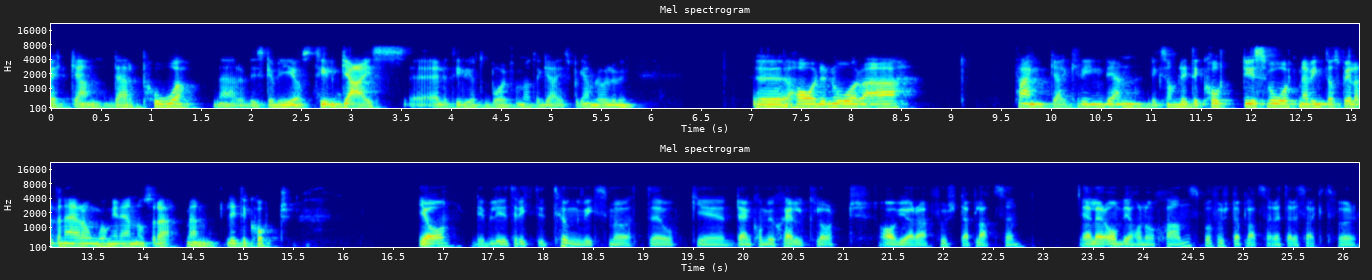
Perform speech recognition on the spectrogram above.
veckan därpå när vi ska bege oss till Geis eh, eller till Göteborg för att möta Geis på Gamla Ullevi. Eh, har du några tankar kring den? Liksom lite kort. Det är svårt när vi inte har spelat den här omgången än och sådär, men lite kort. Ja, det blir ett riktigt tungviktsmöte och eh, den kommer självklart avgöra första platsen. Eller om vi har någon chans på första platsen rättare sagt. För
